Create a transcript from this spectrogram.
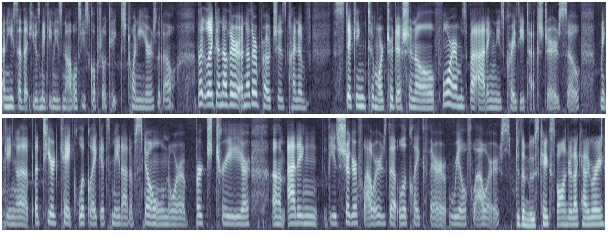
And he said that he was making these novelty sculptural cakes 20 years ago. But like another another approach is kind of sticking to more traditional forms but adding these crazy textures. So making a, a tiered cake look like it's made out of stone or a birch tree, or um, adding these sugar flowers that look like they're real flowers. Do the mousse cakes fall under that category?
